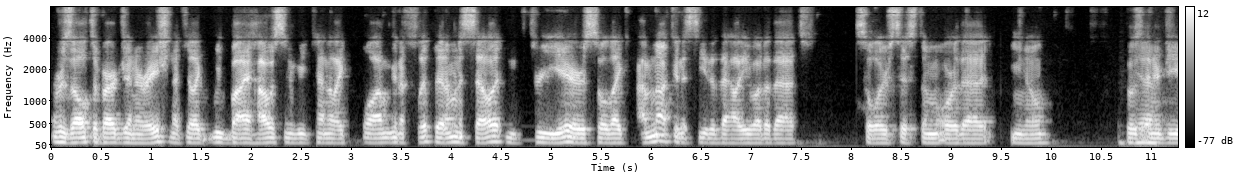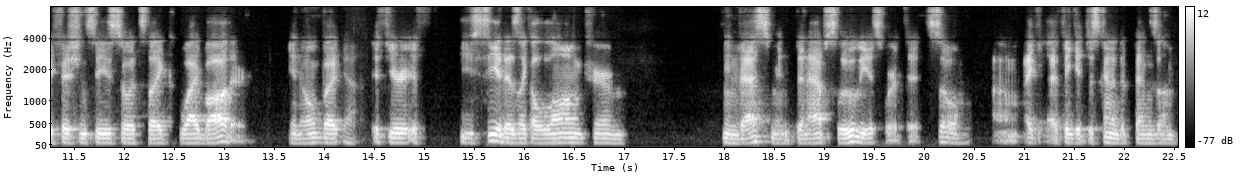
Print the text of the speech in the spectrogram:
result of our generation. I feel like we buy a house and we kind of like, well, I'm going to flip it. I'm going to sell it in three years. So like, I'm not going to see the value out of that solar system or that, you know, those Yeah. energy efficiencies. So it's like, why bother? You know, but Yeah. if you're, if you see it as like a long-term investment, then absolutely it's worth it. So um, I, I think it just kind of depends on,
